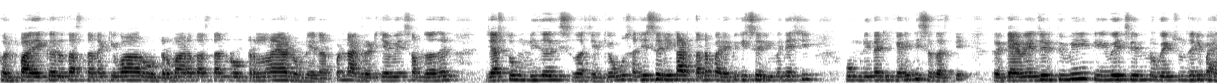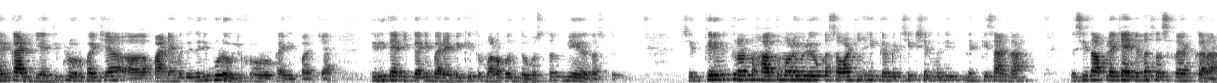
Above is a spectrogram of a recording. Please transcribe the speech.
फनपाळी करत असताना किंवा रोटर मारत असताना रोटरला नाही आढळून येणार. पण नांगरटीच्या वेळेस समजा जर जास्त उमणी जर दिसत असेल किंवा उसाची सरी काढताना बऱ्यापैकी सरीमध्ये अशी उमणी त्या ठिकाणी दिसत असते. तर त्यावेळी जरी तुम्ही ती वेचून वेचून जरी बाहेर काढली आणि ती क्लोरोफायच्या पाण्यामध्ये जरी बुडवली क्लोरोफायरिफाच्या तरी त्या ठिकाणी बऱ्यापैकी तुम्हाला बंदोबस्त मिळत असतो. शेतकरी मित्रांनो हा तुम्हाला व्हिडिओ कसा वाटला हे कमेंट सेक्शनमध्ये नक्की सांगा. तसेच आपल्या चॅनलला सबस्क्राईब करा.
